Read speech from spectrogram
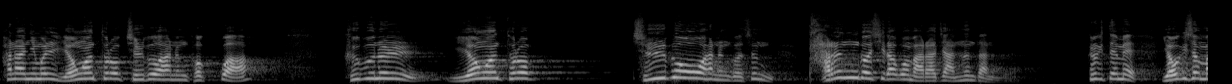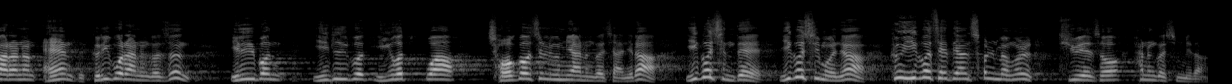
하나님을 영원토록 즐거워하는 것과 그분을 영원토록 즐거워하는 것은 다른 것이라고 말하지 않는다는 거예요. 그렇기 때문에 여기서 말하는 and 그리고라는 것은 1번 이것, 이것과 저것을 의미하는 것이 아니라 이것인데 이것이 뭐냐? 그 이것에 대한 설명을 뒤에서 하는 것입니다.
